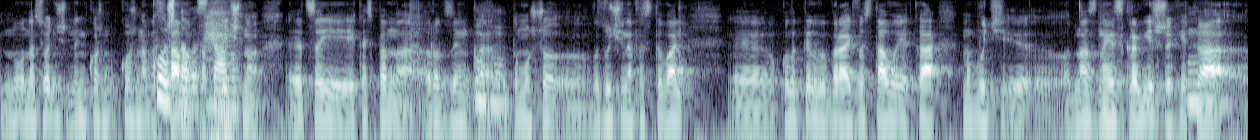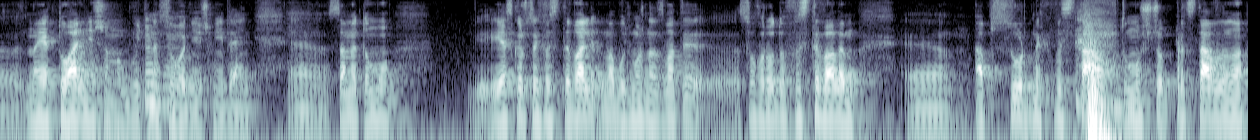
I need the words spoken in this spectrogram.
Ну, на сьогоднішній день кожна, кожна Кожна вистава, вистава. практично е, це є якась певна родзинка, тому що е, везучи на фестиваль, е, колективи вибирають виставу, яка, мабуть, е, одна з найяскравіших, яка е, найактуальніша, мабуть, на сьогоднішній день. Е, Саме тому я скажу, цей фестиваль, мабуть, можна назвати е, свого роду фестивалем е, абсурдних вистав, тому що представлено.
